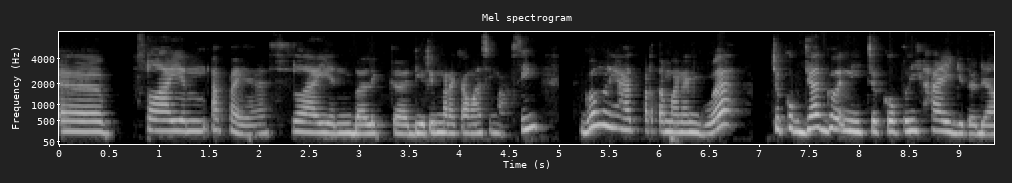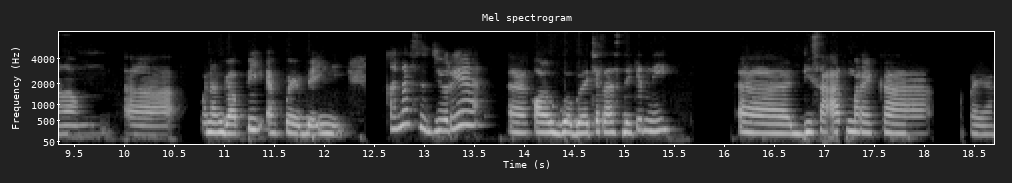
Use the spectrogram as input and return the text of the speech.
eh, selain apa ya, selain balik ke diri mereka masing-masing, gue melihat pertemanan gue cukup jago nih, cukup lihai gitu dalam uh, menanggapi FWB ini. Karena sejujurnya uh, kalau gue boleh cerita sedikit nih, uh, di saat mereka apa ya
